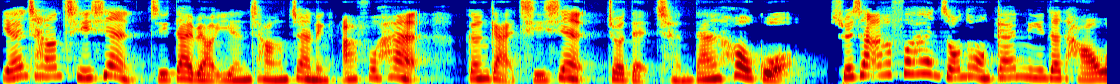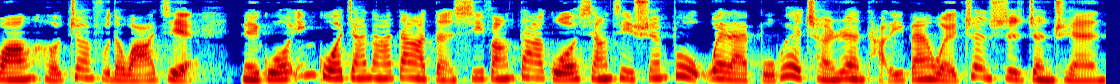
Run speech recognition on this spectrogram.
延长期限即代表延长占领阿富汗，更改期限就得承担后果。随着阿富汗总统甘尼的逃亡和政府的瓦解，美国、英国、加拿大等西方大国相继宣布，未来不会承认塔利班为正式政权。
